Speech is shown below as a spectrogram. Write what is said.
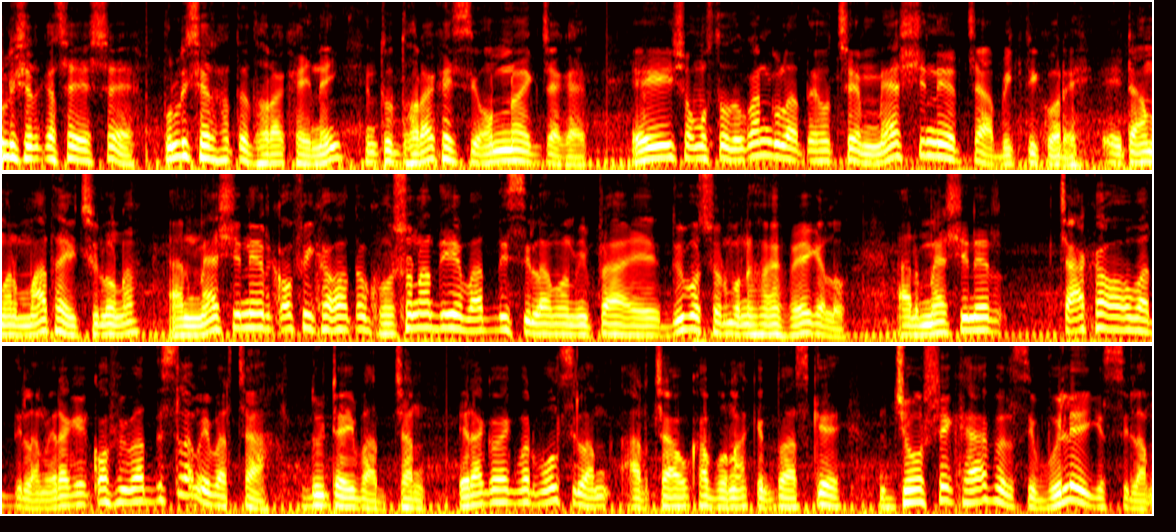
পুলিশের কাছে এসে পুলিশের হাতে ধরা খাই নাই, কিন্তু ধরা খাইছি অন্য এক জায়গায়। এই সমস্ত দোকানগুলোতে হচ্ছে মেশিনের চা বিক্রি করে। এটা আমার মাথায় ছিল না। আর মেশিনের কফি খাওয়া তো ঘোষণা দিয়ে বাদ দিছিলাম আমি প্রায় দুই বছর মনে হয় হয়ে গেল। আর মেশিনের চা খাওয়াও বাদ দিলাম। এর আগে কফি বাদ দিছিলাম, এবার চা। দুইটাই বাদ, যান। এর আগেও একবার বলছিলাম, আর চাও খাব না, কিন্তু আজকে জোশে খেয়ে ফেলছি, ভুলেই গেছিলাম।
